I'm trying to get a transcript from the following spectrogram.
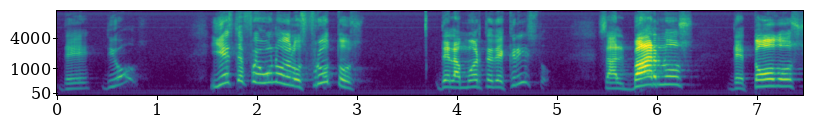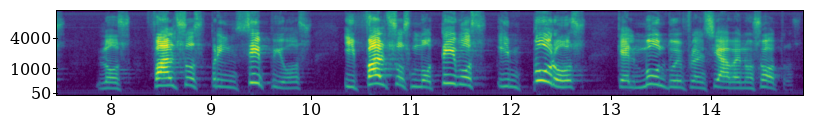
de Dios. Y este fue uno de los frutos de la muerte de Cristo. Salvarnos de todos los falsos principios y falsos motivos impuros que el mundo influenciaba en nosotros.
